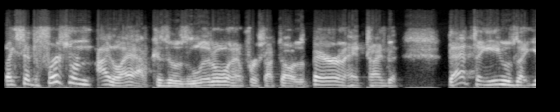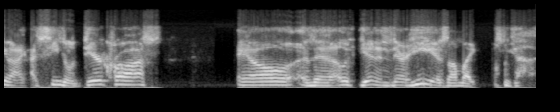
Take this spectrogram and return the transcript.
like I said, the first one I laughed because it was little, and at first I thought it was a bear, and I had time to. That thing, he was like, you know, I, I seen those deer cross, you know, and then I look again, and there he is. I'm like, oh my god,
